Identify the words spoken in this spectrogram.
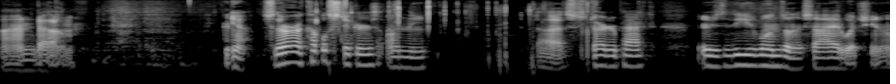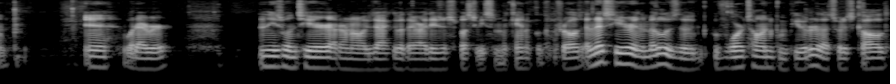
And, um, yeah. So there are a couple stickers on the uh, starter pack. There's these ones on the side, which, you know, eh, whatever. And these ones here, I don't know exactly what they are. These are supposed to be some mechanical controls. And this here in the middle is the Vorton computer. That's what it's called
